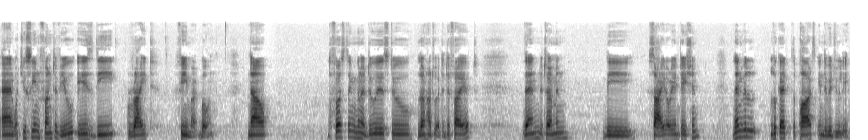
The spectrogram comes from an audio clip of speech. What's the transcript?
And what you see in front of you is the right femur bone. Now, the first thing we're going to do is to learn how to identify it, then determine the side orientation, then we'll look at the parts individually.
